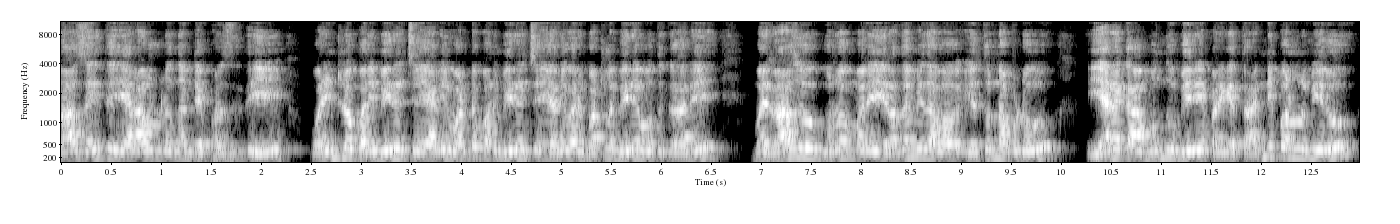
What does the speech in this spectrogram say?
రాజు అయితే ఎలా ఉంటుందంటే పరిస్థితి వారి ఇంట్లో పని మీరే చేయాలి వంట పని మీరే చేయాలి వారి బట్టలు మీరే ఉతకాలి మరి రాజు గుర్రం మరి రథం మీద వెళ్తున్నప్పుడు వెనక ముందు మీరే పరిగెత్త అన్ని పనులు మీరు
